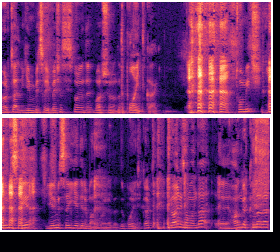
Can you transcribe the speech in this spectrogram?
Hörtel 21 sayı 5 asist oynadı Barcelona'da. The point guard. Tomic 20 sayı 20 sayı 7 rebound oynadı. The point guard. Ve aynı zamanda e, Hanga Klaver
